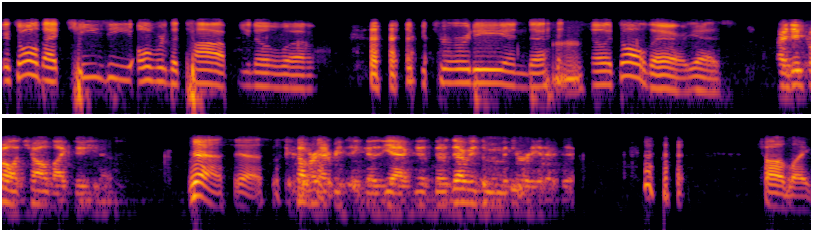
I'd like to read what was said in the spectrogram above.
it's all that cheesy, over the top, you know, uh, immaturity, and uh, Mhm. you know, it's all there. Yes. I did call it childlike douchiness Yes, yes. to cover everything because yeah, there's, always some immaturity there too. Childlike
